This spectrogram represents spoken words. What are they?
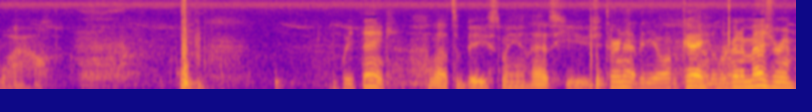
Wow. What do you think? Well, that's a beast, man. That's huge. Turn that video off. Okay, we're going to measure him.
